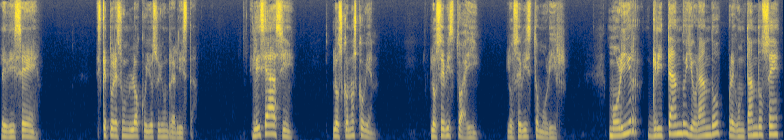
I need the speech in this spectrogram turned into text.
le dice, es que tú eres un loco y yo soy un realista. Y le dice, ah, sí, los conozco bien. Los he visto ahí. Los he visto morir. Morir gritando y llorando, preguntándose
